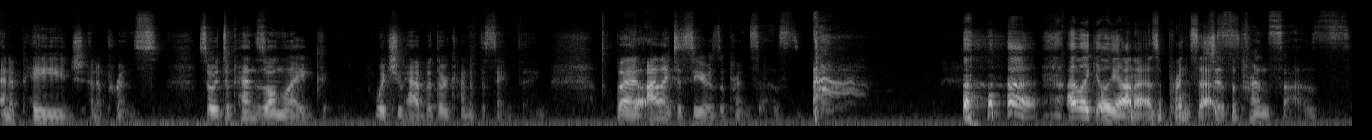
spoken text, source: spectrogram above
and a page and a prince. So it depends on like which you have, but they're kind of the same thing. But Yeah. I like to see her as a princess. I like Illyana as a princess. She's a princess.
